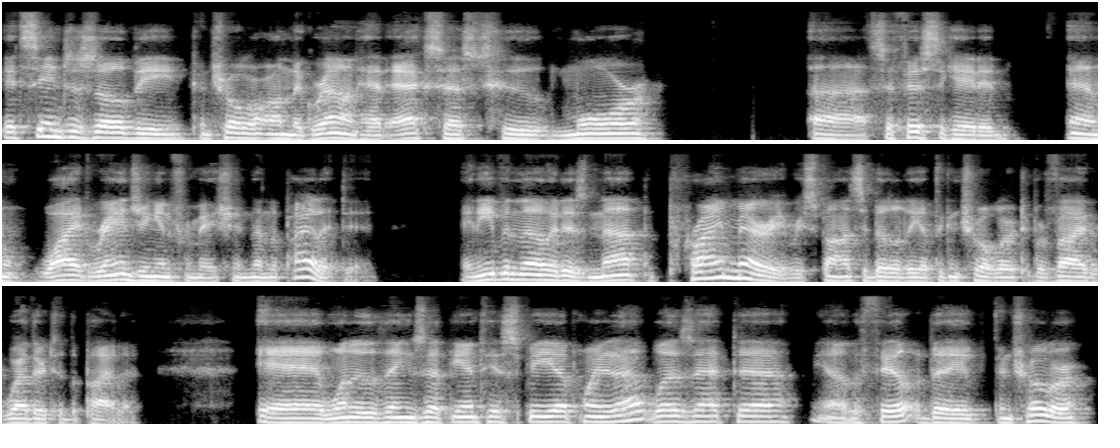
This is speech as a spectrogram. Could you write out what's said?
It seems as though the controller on the ground had access to more uh, sophisticated and wide ranging information than the pilot did. And even though it is not the primary responsibility of the controller to provide weather to the pilot, uh, one of the things that the NTSB uh, pointed out was that uh, you know the fail- the controller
